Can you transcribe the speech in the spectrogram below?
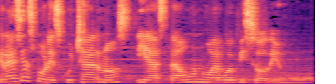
Gracias por escucharnos y hasta un nuevo episodio.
